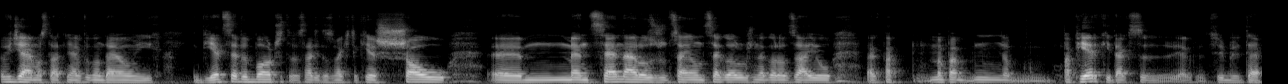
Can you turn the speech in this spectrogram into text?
No, widziałem ostatnio, jak wyglądają ich wiece wyborcze, to w zasadzie to są jakieś takie show Mencena rozrzucającego różnego rodzaju jak pa, pa, no, papierki, tak, jak, te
